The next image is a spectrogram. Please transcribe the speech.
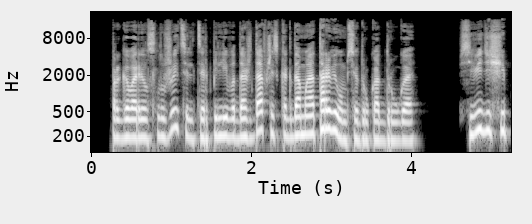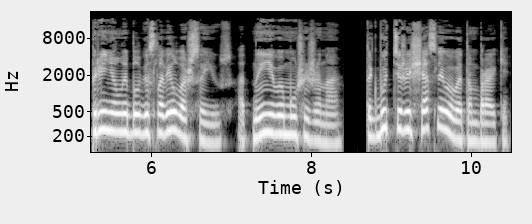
— проговорил служитель, терпеливо дождавшись, когда мы оторвемся друг от друга. «Всевидящий принял и благословил ваш союз. Отныне вы муж и жена. Так будьте же счастливы в этом браке.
